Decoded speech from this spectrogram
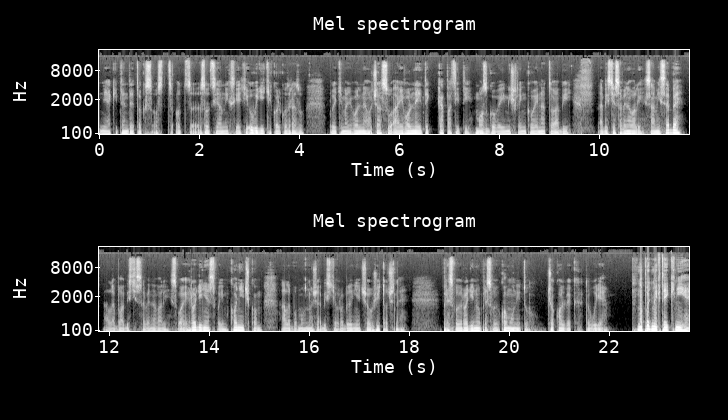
nejaký ten detox od, od sociálnych sietí. Uvidíte, koľko zrazu budete mať voľného času a aj voľnej tej kapacity mozgovej, myšlienkovej na to, aby, aby ste sa venovali sami sebe, alebo aby ste sa venovali svojej rodine, svojim koničkom, alebo možno, že aby ste urobili niečo užitočné pre svoju rodinu, pre svoju komunitu, čokoľvek to bude. No poďme k tej knihe.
